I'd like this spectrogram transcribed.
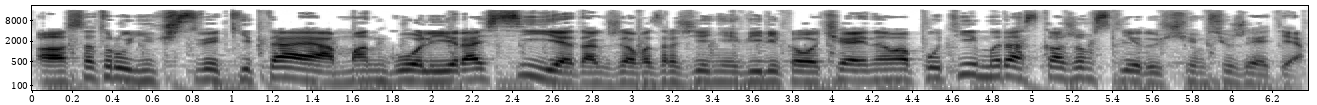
О сотрудничестве Китая, Монголии и России, а также о возрождении Великого чайного пути мы расскажем в следующем сюжете.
